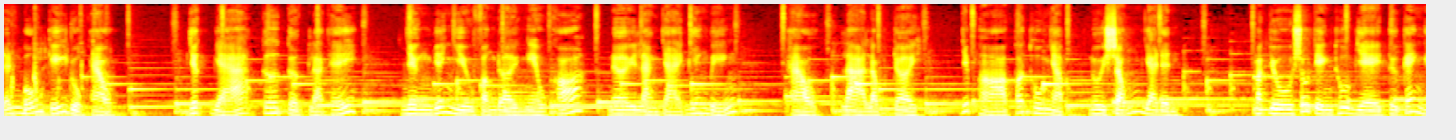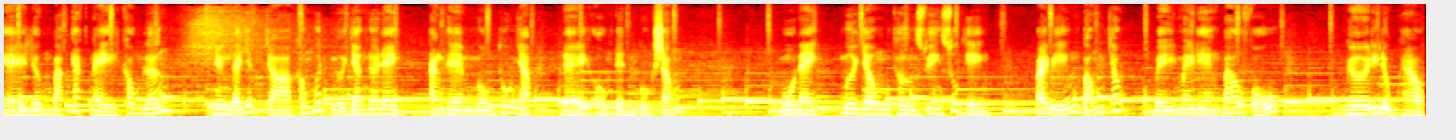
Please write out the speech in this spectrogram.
đến 4 kg ruột hào. Vất vả, cơ cực là thế, nhưng với nhiều phận đời nghèo khó nơi làng chài ven biển, hào là lộc trời, giúp họ có thu nhập nuôi sống gia đình. Mặc dù số tiền thu về từ cái nghề lượm bạc cắt này không lớn, nhưng đã giúp cho không ít người dân nơi đây tăng thêm nguồn thu nhập để ổn định cuộc sống. Mùa này, mưa dông thường xuyên xuất hiện, bãi biển bỗng chốc bị mây đen bao phủ. Người đi đục hào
